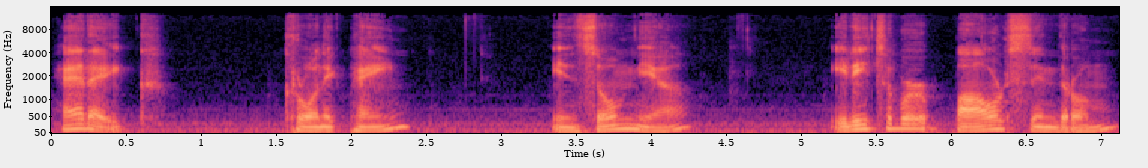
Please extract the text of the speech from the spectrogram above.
headache, chronic pain, insomnia, irritable bowel syndrome,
